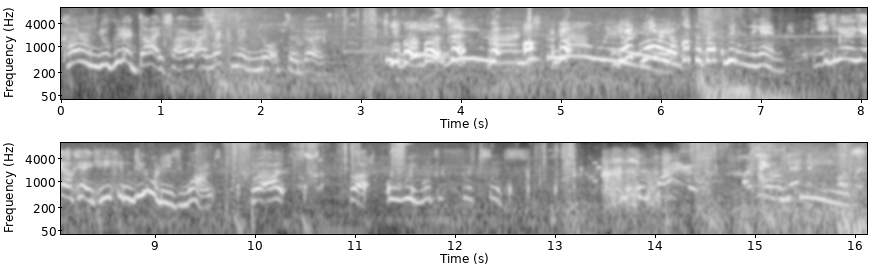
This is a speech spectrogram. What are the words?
Karam, you're gonna die, so I, I recommend not to go. Yeah, but but, but, Gee, but oh, just allow don't, don't worry, I've got the best loot in the game. Y- Yeah, yeah, okay, he can do what he wants, but I, but oh wait, what the frick's this? Fire! I mean, Lennon. please.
